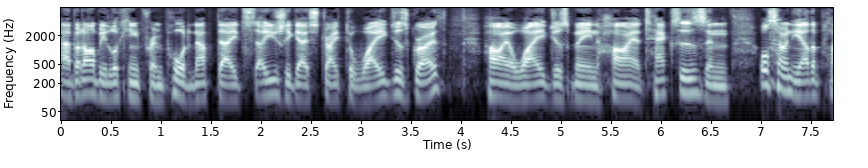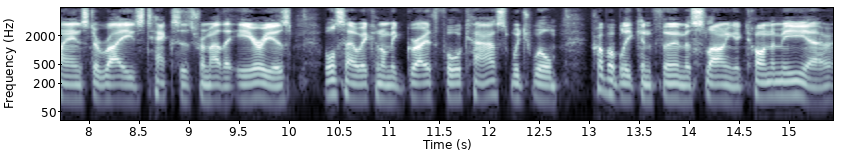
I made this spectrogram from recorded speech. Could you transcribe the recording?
Uh, but I'll be looking for important updates. I usually go straight to wages growth. Higher wages mean higher taxes and also any other plans to raise taxes from other areas. Also, economic growth forecasts, which will probably confirm a slowing economy uh,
